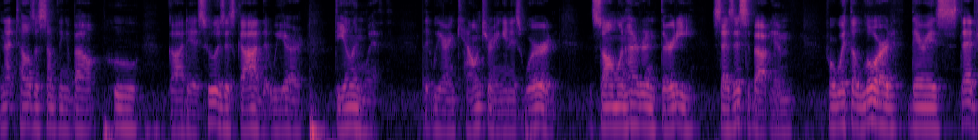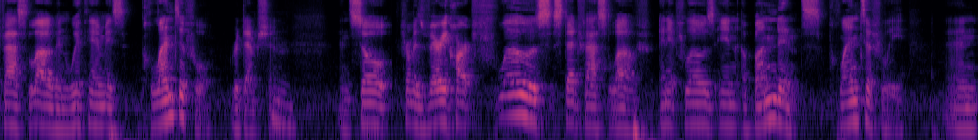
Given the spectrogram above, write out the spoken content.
And that tells us something about who God is. Who is this God that we are dealing with, that we are encountering in his word? And Psalm 130 says this about him, for with the Lord there is steadfast love and with him is plentiful redemption. Mm and so from his very heart flows steadfast love, and it flows in abundance, plentifully. And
